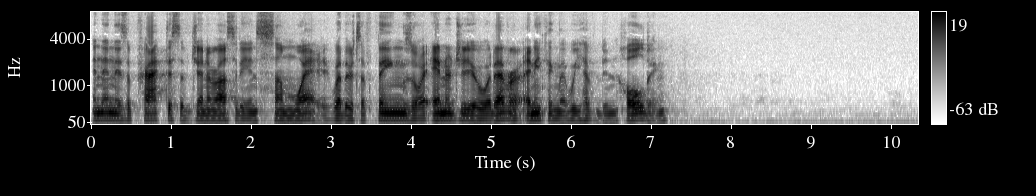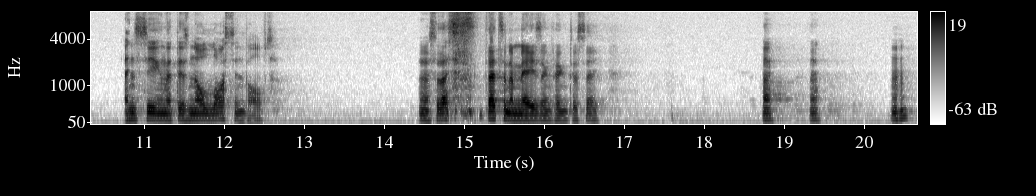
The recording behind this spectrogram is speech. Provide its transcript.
And then there's a practice of generosity in some way, whether it's of things or energy or whatever, anything that we have been holding. And seeing that there's no loss involved. So that's, that's an amazing thing to see. Uh, uh, mm-hmm.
